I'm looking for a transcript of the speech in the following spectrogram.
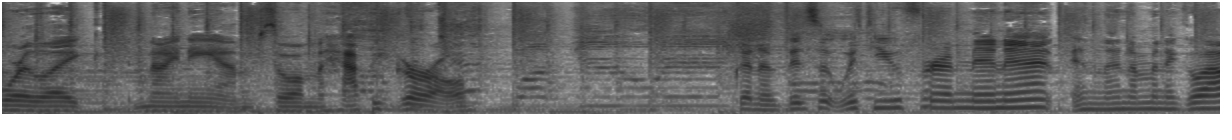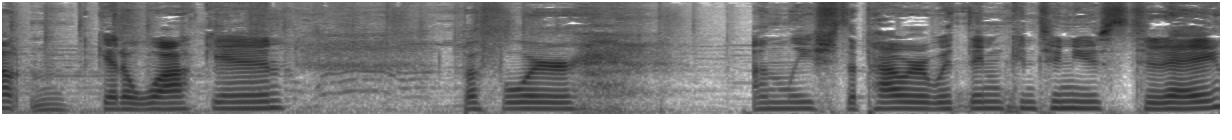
before like 9 a.m., so I'm a happy girl. I'm gonna visit with you for a minute, and then I'm gonna go out and get a walk in before Unleash the Power Within continues today.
